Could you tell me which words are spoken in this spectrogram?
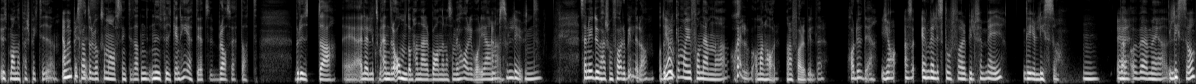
Utmana perspektiven. Ja, men precis. pratade vi också om avsnittet, att nyfikenhet är ett bra sätt att bryta eh, eller liksom ändra om de här nervbanorna som vi har i vår hjärna. Absolut. Mm. Sen är du här som förebild idag. Och då Ja. brukar man ju få nämna själv om man har några förebilder. Har du det? Ja, alltså en väldigt stor förebild för mig, det är ju Lisso. Mm. Eh, vem är... Lisso.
